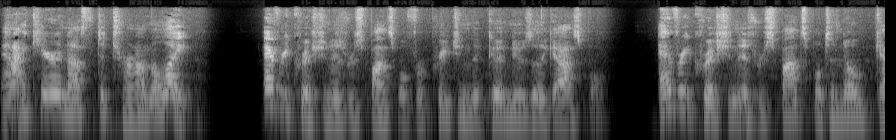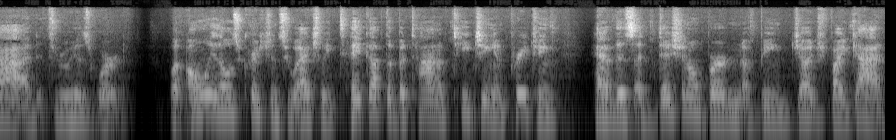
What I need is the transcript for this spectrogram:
and I care enough to turn on the light. Every Christian is responsible for preaching the good news of the gospel. Every Christian is responsible to know God through His Word. But only those Christians who actually take up the baton of teaching and preaching have this additional burden of being judged by God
